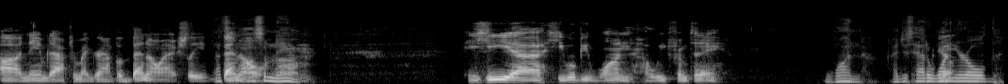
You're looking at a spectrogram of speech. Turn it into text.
uh, named after my grandpa Benno. Actually, That's an Benno. awesome name. Um, he he, uh, he will be one a week from today. One. I just had a one year old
